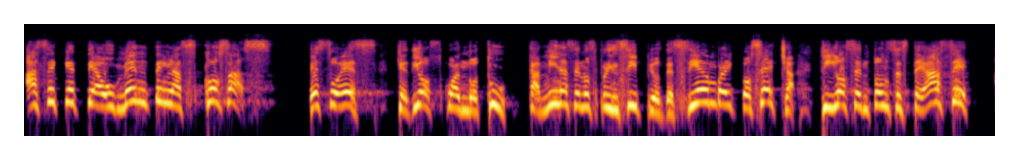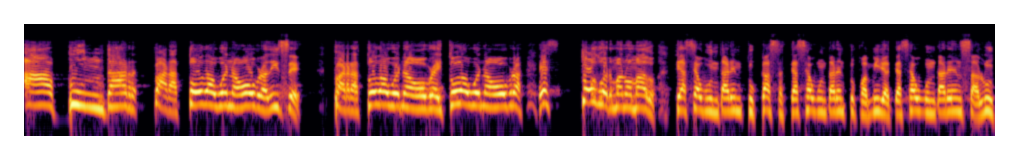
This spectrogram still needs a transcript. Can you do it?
Hace que te aumenten las cosas. Eso es que Dios cuando tú caminas en los principios de siembra y cosecha, Dios entonces te hace abundar para toda buena obra, dice, para toda buena obra y toda buena obra es todo, hermano amado, te hace abundar en tu casa, te hace abundar en tu familia, te hace abundar en salud,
